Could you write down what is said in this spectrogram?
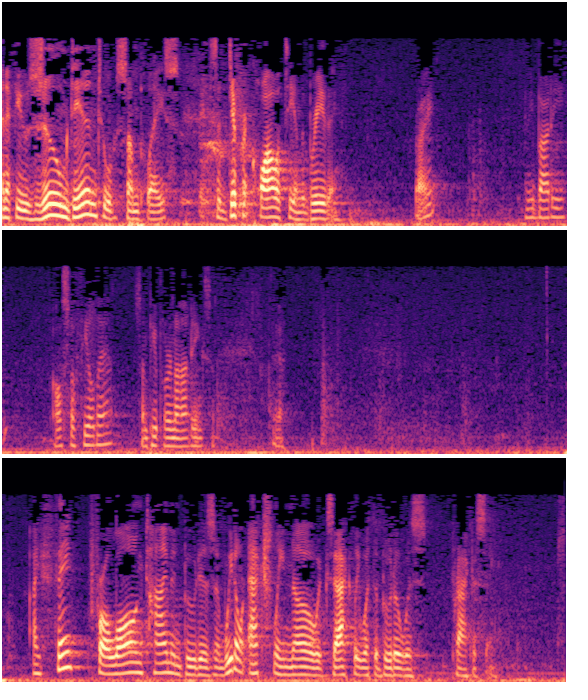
And if you zoomed into some place, it's a different quality in the breathing. Right? Anybody also feel that? Some people are nodding. Some, yeah. I think for a long time in Buddhism, we don't actually know exactly what the Buddha was practicing. It's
